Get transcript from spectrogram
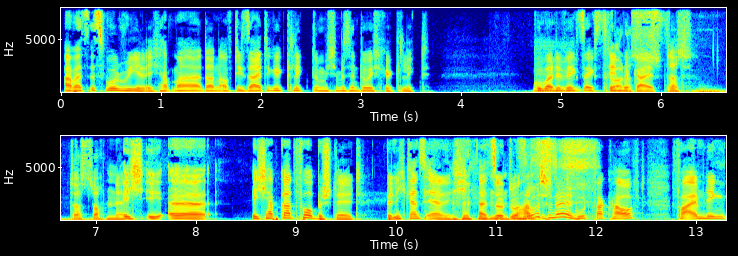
aber es ist wohl real. Ich habe mal dann auf die Seite geklickt und mich ein bisschen durchgeklickt. Kuba, du wirkst extrem Ja, das, begeistert. Das, das ist doch nett. ich, ich, äh, ich habe gerade vorbestellt. Bin ich ganz ehrlich. Also du hast schnell. es gut verkauft. Vor allem Dingen,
